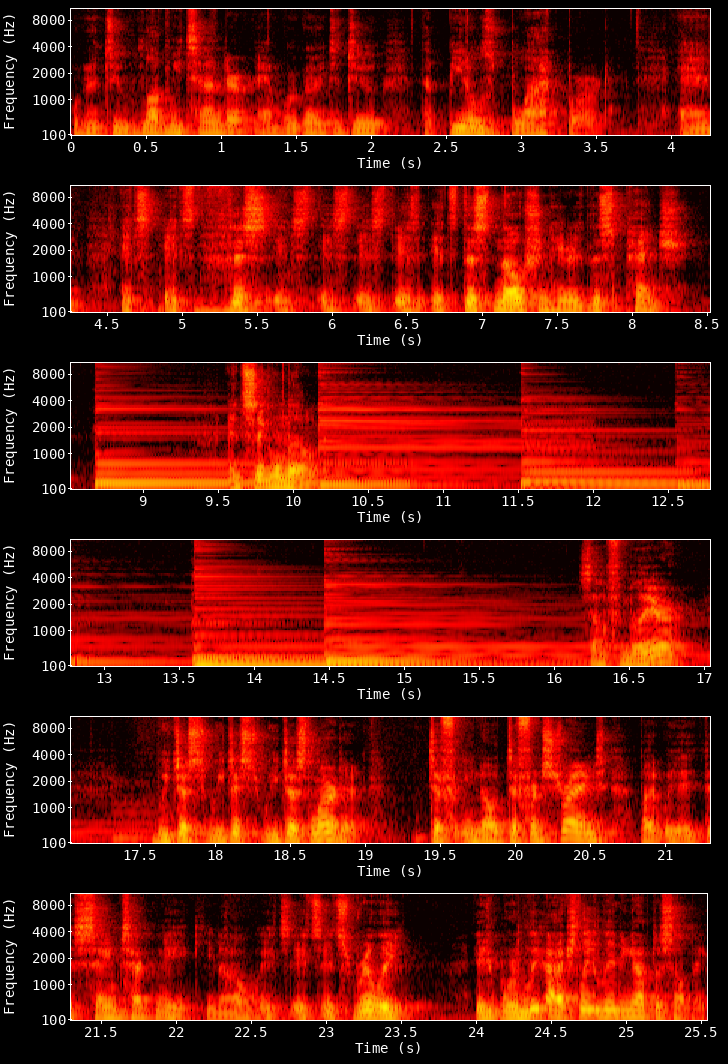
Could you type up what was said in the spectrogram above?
We're going to do "Love Me Tender," and we're going to do the Beatles' "Blackbird." And it's it's this it's it's it's, it's, it's this notion here, this pinch, and single note. Sound familiar? We just we just we just learned it. different, you know, different strings, but the same technique. You know, it's it's it's really it, we're le- actually leading up to something.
